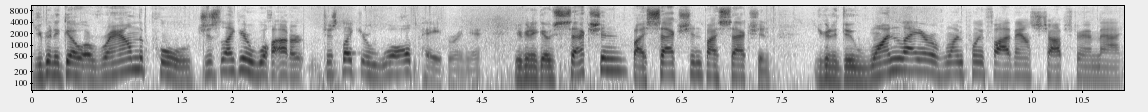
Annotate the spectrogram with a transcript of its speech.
you're going to go around the pool just like your water, just like you're wallpapering it. You're going to go section by section by section. You're going to do one layer of 1.5 ounce chop strand mat.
